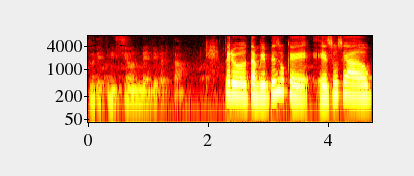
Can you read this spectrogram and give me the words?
tu definición de libertad. Pero también pienso que eso se ha dado,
